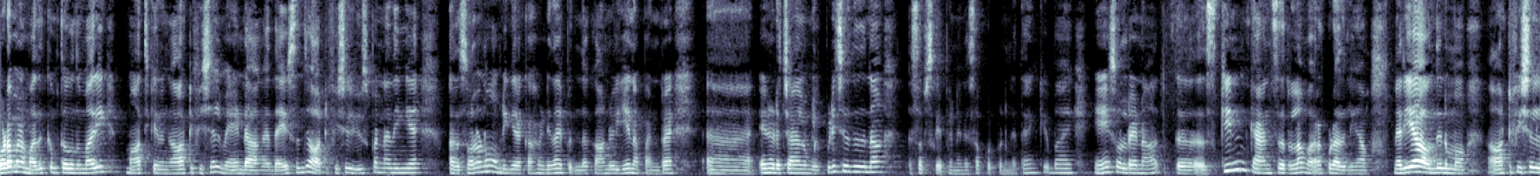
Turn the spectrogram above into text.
உடம்ப நம்ம அதுக்கு தகுந்த மாதிரி மாற்றிக்கணுங்க ஆர்டிஃபிஷியல் வேண்டாங்க. தயவு செஞ்சு ஆர்டிஃபிஷியல் யூஸ் பண்ணாதீங்க. அதை சொல்லணும் அப்படிங்கிறக்காக வேண்டி தான் இப்போ இந்த காணொலியே நான் பண்ணுறேன் என்னோட சேனல் உங்களுக்கு பிடிச்சிருந்ததுன்னா சப்ஸ்கிரைப் பண்ணுங்கள் சப்போர்ட் பண்ணுங்கள் தேங்க்யூ பாய் ஏன் சொல்கிறேன்னா ஸ்கின் கேன்சர்லாம் வரக்கூடாது இல்லையா? நிறையா வந்து நம்ம ஆர்டிஃபிஷியல்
